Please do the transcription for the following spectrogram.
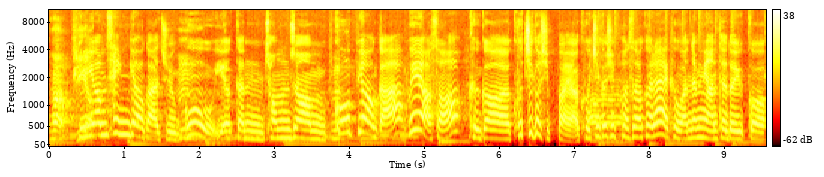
어, 비염. 비염 생겨가지고 약간 점점 코뼈가 휘어서 그거 고치고 싶어요. 고치고 아. 싶어서 그래 그 원장님한테도 이거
